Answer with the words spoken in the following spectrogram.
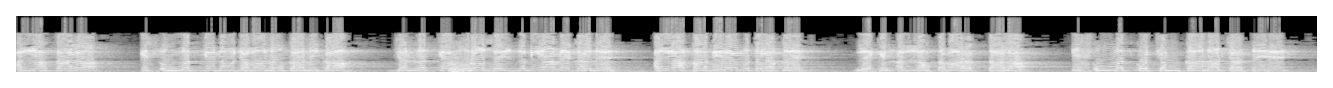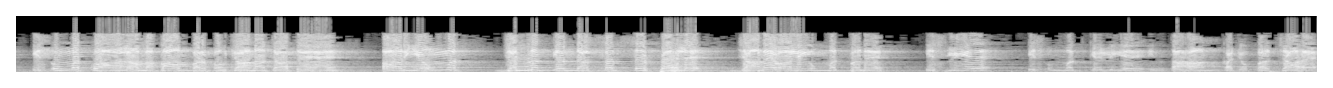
اللہ تعالیٰ اس امت کے نوجوانوں کا نکاح جنت کے حوروں سے اس دنیا میں کر دیں۔ اللہ قادر مطلق ہے لیکن اللہ تبارک تعالیٰ اس امت کو چمکانا چاہتے ہیں، اس امت کو اعلی مقام پر پہنچانا چاہتے ہیں۔ اور یہ امت جنت کے اندر سب سے پہلے جانے والی امت بنے۔ اس لیے اس امت کے لیے امتحان کا جو پرچا ہے،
